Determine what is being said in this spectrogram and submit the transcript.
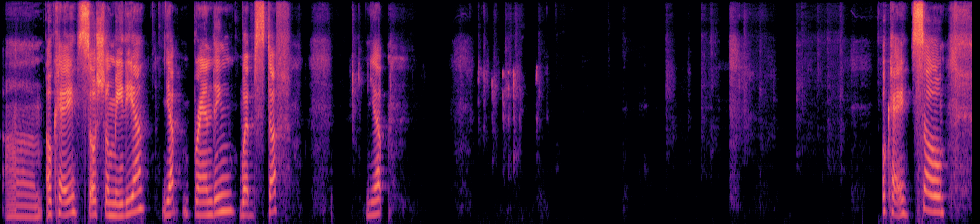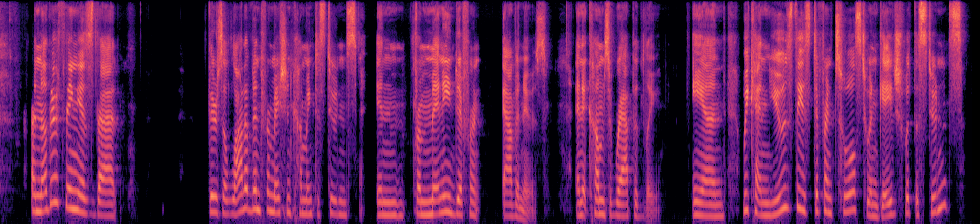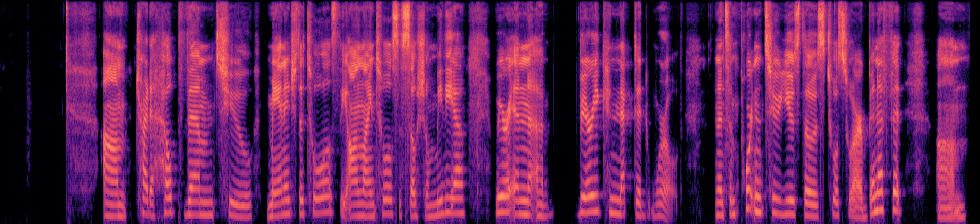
Um, okay, social media. Yep, branding, web stuff. Yep. Okay, so another thing is that there's a lot of information coming to students in from many different avenues and it comes rapidly. And we can use these different tools to engage with the students, um, try to help them to manage the tools, the online tools, the social media. We're in a very connected world. And it's important to use those tools to our benefit, um,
